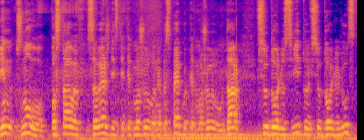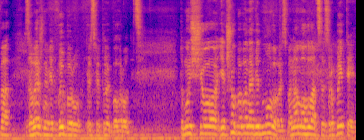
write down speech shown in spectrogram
він знову поставив залежність і під можливу небезпеку, під можливий удар всю долю світу і всю долю людства залежно від вибору Пресвятої Богородиці. Тому що якщо б вона відмовилась, вона могла це зробити,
